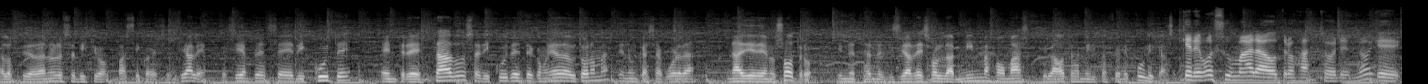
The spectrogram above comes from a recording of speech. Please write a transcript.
a los ciudadanos los servicios básicos esenciales, que siempre se discute entre estados, se discute entre comunidades autónomas y nunca se acuerda nadie de nosotros y nuestras necesidades son las mismas o más que las otras administraciones públicas. Queremos sumar a otros actores, ¿no? que,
